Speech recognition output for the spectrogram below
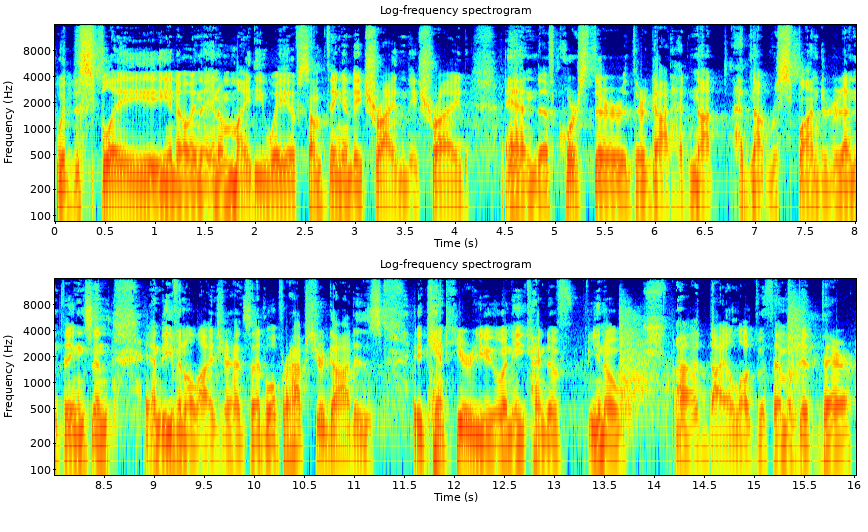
would display, you know, in a, in a mighty way of something and they tried tried and they tried, and of course their their God had not had not responded or done things, and and even Elijah had said, well, perhaps your God is it can't hear you, and he kind of you know, uh, dialogued with them a bit there.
